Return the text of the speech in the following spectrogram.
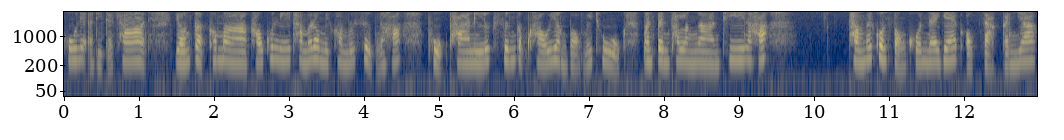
คู่ในอดีตชาติ ย้อนกลับเข้ามาเขาคนนี้ทำให้เรามีความรู้สึกนะคะ ผูกพันลึกซึ้งกับเขาอย่างบอกไม่ถูก มันเป็นพลังงานที่นะคะ ทำให้คนสองคนเนี่ยแยกออกจากกันยาก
